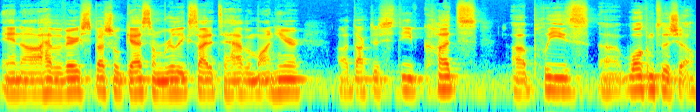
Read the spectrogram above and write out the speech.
And uh, I have a very special guest. I'm really excited to have him on here, uh, Dr. Steve Cutts. Uh, please, uh, welcome to the show.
